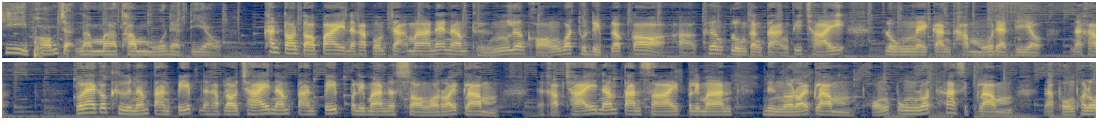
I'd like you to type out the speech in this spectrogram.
ที่พร้อมจะนำมาทำหมูแดดเดียว ขั้นตอนต่อไปนะครับผมจะมาแนะนำถึงเรื่องของวัตถุดิบ แล้วก็เครื่องปรุงต่างๆ ที่ใช้ปรุงในการทำหมูแดดเดียวนะครับ ตัวแรกก็คือน้ำตาลปี๊บนะครับเราใช้น้ำตาลปี๊บปริมาณ 200 กรัมนะครับใช้น้ำตาลทรายปริมาณ 100 กรัม ผงปรุงรส 50 กรัมนะผงพะโล้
